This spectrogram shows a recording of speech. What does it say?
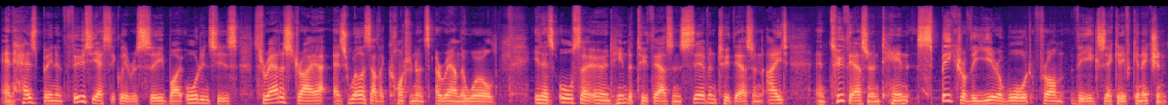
and has been enthusiastically received by audiences throughout Australia as well as other continents around the world. It has also earned him the 2007, 2008, and 2010 Speaker of the Year award from the Executive Connection.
